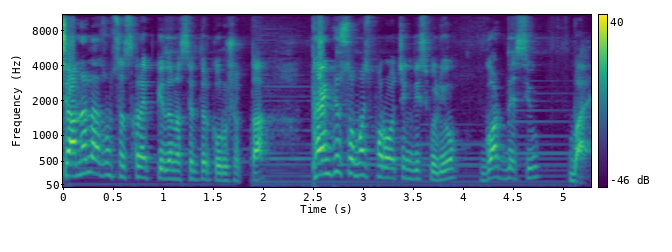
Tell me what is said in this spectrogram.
चॅनल अजून सबस्क्राईब केलं नसेल तर करू शकता. Thank you so much for watching this video God bless you bye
